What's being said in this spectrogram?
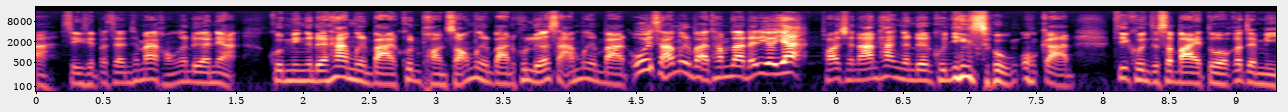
ล่ะ 40%ใช่ไหมของเงินเดือนเนี่ย คุณมีเงินเดือน 50,000 บาท คุณผ่อน 20,000 บาท คุณเหลือ 30,000 บาท อุ้ย 30,000 บาททำได้เยอะแยะ เพราะฉะนั้นถ้าเงินเดือนคุณยิ่งสูงโอกาสที่คุณจะสบายตัวก็จะมี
